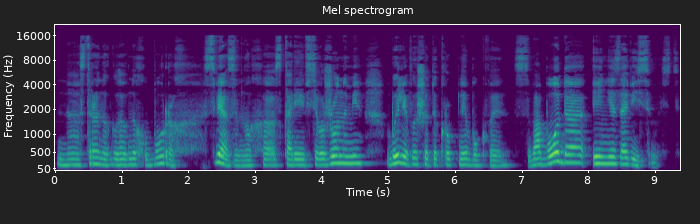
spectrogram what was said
На странных головных уборах связанных, э, скорее всего, женами, были вышиты крупные буквы «Свобода» и «Независимость»,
